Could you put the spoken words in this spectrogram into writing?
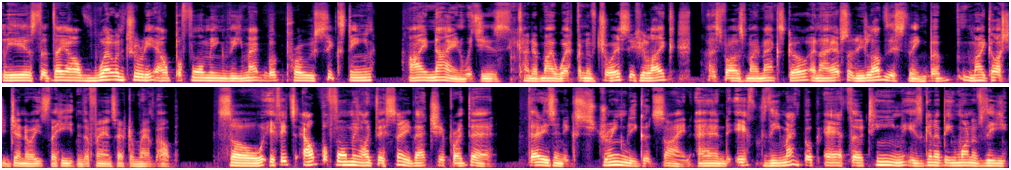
is that they are well and truly outperforming the MacBook Pro 16 i9, which is kind of my weapon of choice, if you like, as far as my Macs go. And I absolutely love this thing, but my gosh, it generates the heat and the fans have to ramp up. So if it's outperforming, like they say, that chip right there, that is an extremely good sign. And if the MacBook Air 13 is going to be one of the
